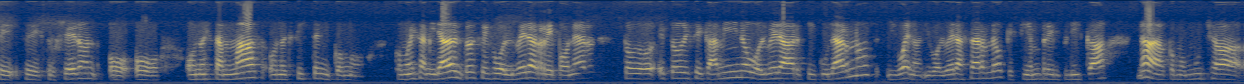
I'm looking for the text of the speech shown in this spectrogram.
se, destruyeron o, o, no están más o no existen como, como esa mirada, entonces es volver a reponer todo, todo ese camino, volver a articularnos y bueno, y volver a hacerlo, que siempre implica, nada, como mucha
